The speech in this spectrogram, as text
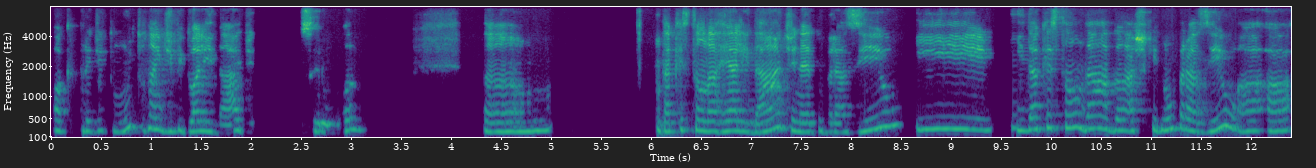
acredito muito na individualidade do ser humano. Um, da questão da realidade né, do Brasil e, e da questão da, da, acho que no Brasil a, a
